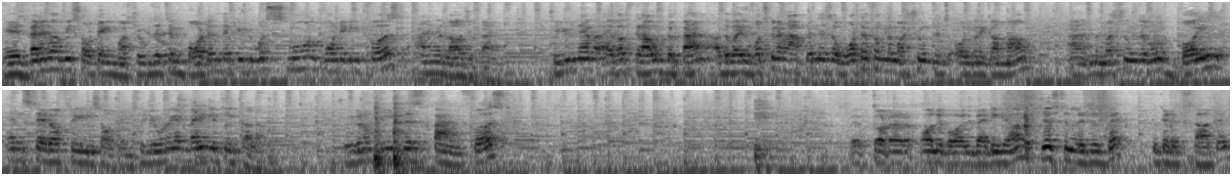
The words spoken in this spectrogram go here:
is whenever we're sauteing mushrooms, it's important that you do a small quantity first and in a larger pan. So you never ever crowd the pan, otherwise what's going to happen is the water from the mushrooms, it's all going to come out and the mushrooms are going to boil instead of really sauteing. So you're going to get very little color. So we're going to heat this pan first. We've got our olive oil ready here, just a little bit to get it started.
